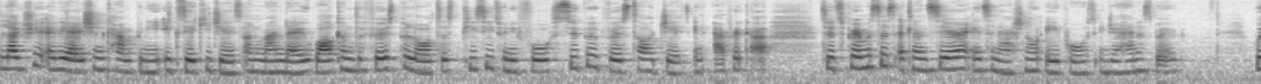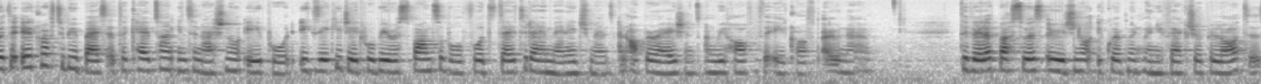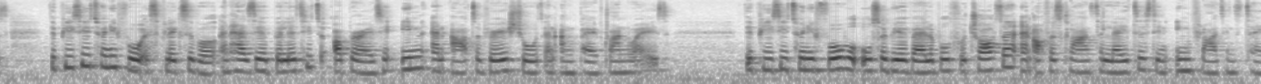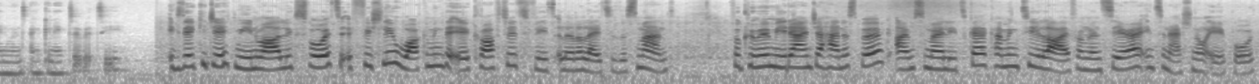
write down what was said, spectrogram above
Luxury aviation company ExecuJet on Monday welcomed the first Pilatus PC-24 super versatile jet in Africa to its premises at Lanseria International Airport in Johannesburg. With the aircraft to be based at the Cape Town International Airport, ExecuJet will be responsible for its day-to-day -day management and operations on behalf of the aircraft owner. Developed by Swiss original equipment manufacturer Pilatus, the PC-24 is flexible and has the ability to operate in and out of very short and unpaved runways. The PC-24 will also be available for charter and offers clients the latest in in-flight entertainment and connectivity. ExecuJet meanwhile looks forward to officially welcoming the aircraft to its fleet a little later this month. For Creamer Media in Johannesburg, I'm Simone Liedtke coming to you live from Lanseria International Airport.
